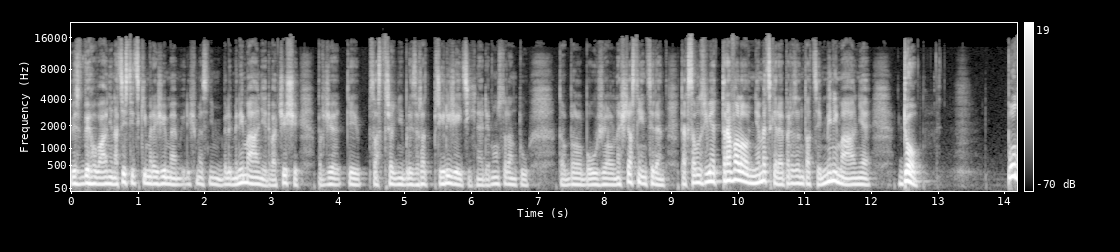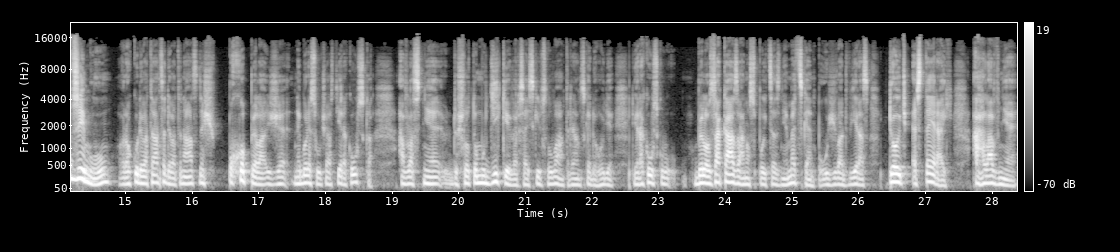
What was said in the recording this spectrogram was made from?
vyzdvihováni nacistickým režimem, i když jsme s ním byli minimálně dva Češi, protože ty zastřelení byli z řad přihlížejících, ne demonstrantů. To byl bohužel nešťastný incident. Tak samozřejmě trvalo německé reprezentaci minimálně do podzimu roku 1919, než pochopila, že nebude součástí Rakouska. A vlastně došlo tomu díky Versajským slovám Tridentské dohodě, kdy Rakousku bylo zakázáno spojit se s Německem, používat výraz Deutsch Österreich a hlavně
